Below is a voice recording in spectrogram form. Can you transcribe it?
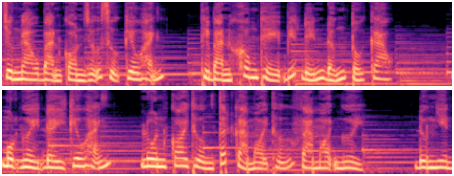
Chừng nào bạn còn giữ sự kiêu hãnh, thì bạn không thể biết đến đấng tối cao. Một người đầy kiêu hãnh luôn coi thường tất cả mọi thứ và mọi người. Đương nhiên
